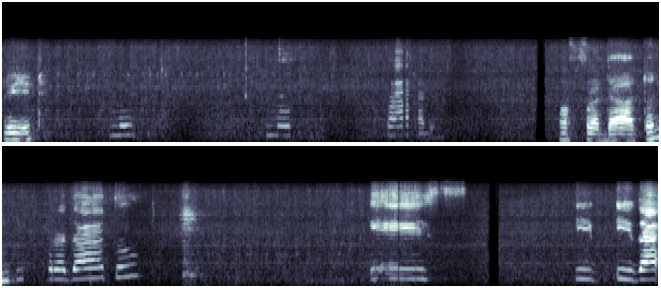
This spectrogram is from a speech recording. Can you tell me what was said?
read it. Move. Move. Of Mufradatun. Mufradatun is Id, Ida,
